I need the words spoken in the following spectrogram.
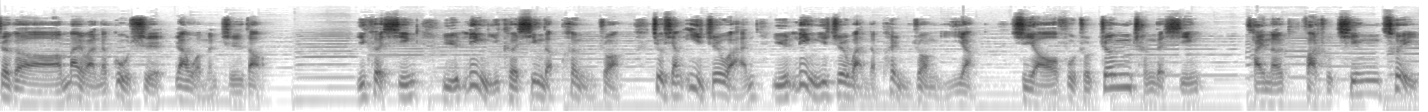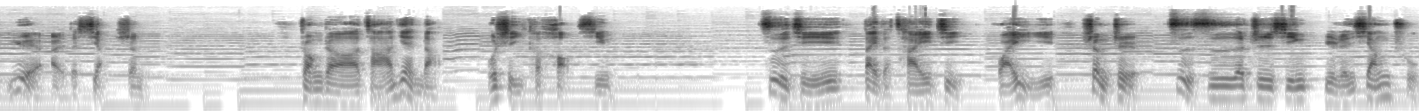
这个卖碗的故事让我们知道，一颗心与另一颗心的碰撞，就像一只碗与另一只碗的碰撞一样，需要付出真诚的心，才能发出清脆悦耳的响声。装着杂念的，不是一颗好心。自己带着猜忌、怀疑，甚至自私之心与人相处。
